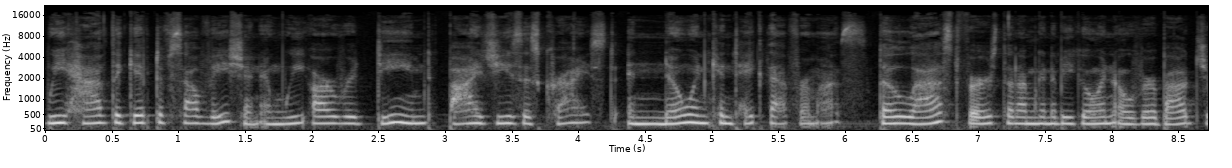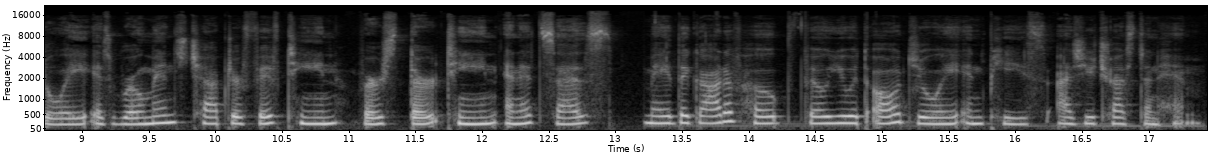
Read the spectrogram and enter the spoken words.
we have the gift of salvation and we are redeemed by Jesus Christ, and no one can take that from us. The last verse that I'm going to be going over about joy is Romans chapter 15, verse 13, and it says, May the God of hope fill you with all joy and peace as you trust in him,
